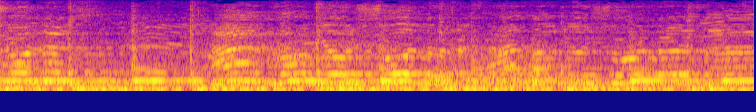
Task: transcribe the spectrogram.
shoulders. Hands on your shoulders. Hands on your shoulders.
